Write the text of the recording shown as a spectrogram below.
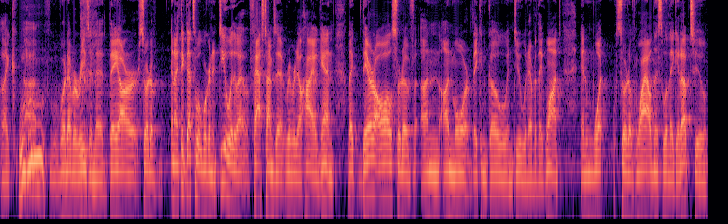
like um, for whatever reason that they are sort of, and I think that's what we're going to deal with at Fast Times at Riverdale High again. Like they're all sort of un, unmoored; they can go and do whatever they want, and what sort of wildness will they get up to?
